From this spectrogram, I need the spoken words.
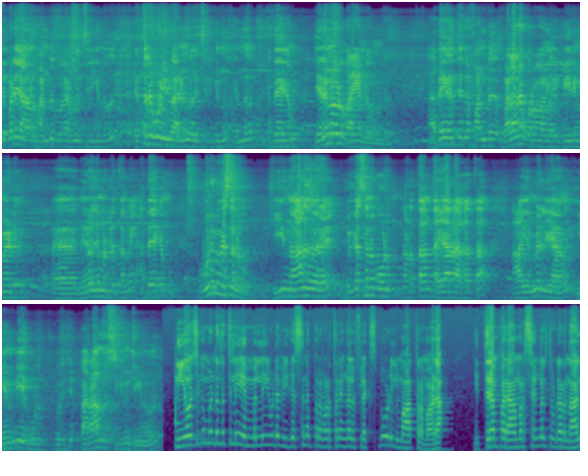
എവിടെയാണ് ഫണ്ട് അനുവദിച്ചിരിക്കുന്നത് എത്ര കോടി രൂപ അനുവദിച്ചിരിക്കുന്നു എന്ന് അദ്ദേഹം ജനങ്ങളോട് പറയേണ്ടതുണ്ട്. അദ്ദേഹത്തിന്റെ ഫണ്ട് വളരെ കുറവാണ് പീരുമേട് നിയോജക മണ്ഡലത്തിൽ തന്നെ. അദ്ദേഹം ഒരു വികസനവും ഈ നാല് വരെ വികസന പോലും നടത്താൻ തയ്യാറാകാത്ത ആ എം എൽ എ ആണ് എം പിയെ കുറിച്ച് പരാമർശിക്കുകയും ചെയ്യുന്നത്. നിയോജക മണ്ഡലത്തിലെ എം എൽ എയുടെ വികസന പ്രവർത്തനങ്ങൾ ഫ്ലെക്സ് ബോർഡിൽ മാത്രമാണ്. ഇത്തരം പരാമർശങ്ങൾ തുടർന്നാൽ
